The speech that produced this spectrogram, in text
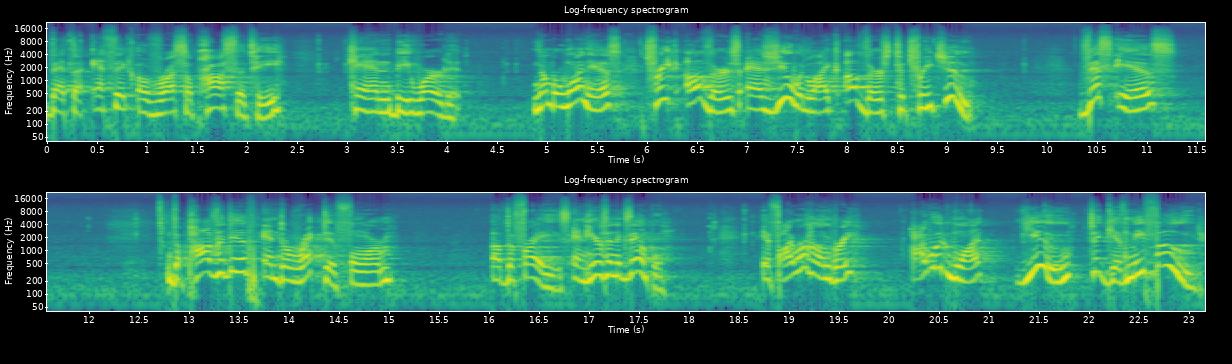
that the ethic of reciprocity can be worded. Number one is treat others as you would like others to treat you. This is the positive and directive form of the phrase. And here's an example If I were hungry, I would want you to give me food.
